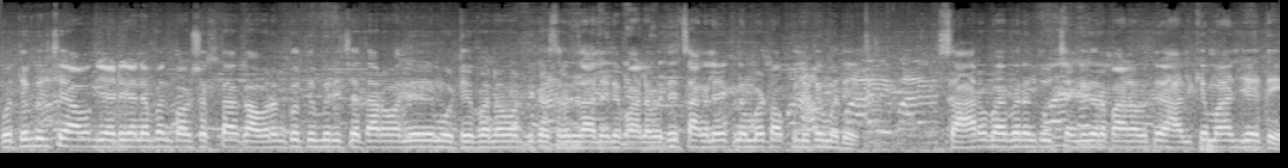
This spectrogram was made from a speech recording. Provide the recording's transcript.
कोथिंबीरची आवक या ठिकाणी आपण पाहू शकता. गावरान कोथिंबीरीच्या तारवाने मोठे प्रमाणावरती घसरण झालेले पाहायला होते चांगले एक नंबर टॉप क्वालिटीमध्ये सहा रुपयापर्यंत उच्चांकी दर पाहायला होते हलके माल जे आहे ते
